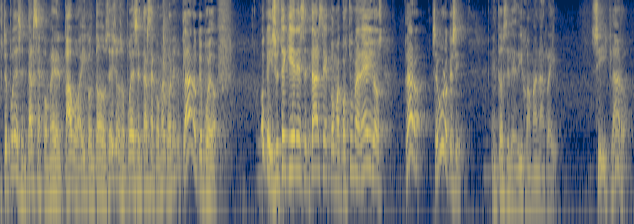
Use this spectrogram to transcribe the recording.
Usted puede sentarse a comer el pavo ahí con todos ellos, o puede sentarse a comer con ellos. Claro que puedo. Ok, si usted quiere sentarse como acostumbran ellos, claro, seguro que sí. Entonces le dijo Amán al rey, Sí, claro.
